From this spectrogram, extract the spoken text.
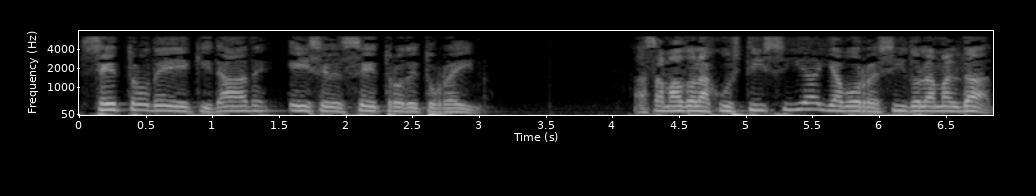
cetro de equidad es el cetro de tu reino. Has amado la justicia y aborrecido la maldad,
